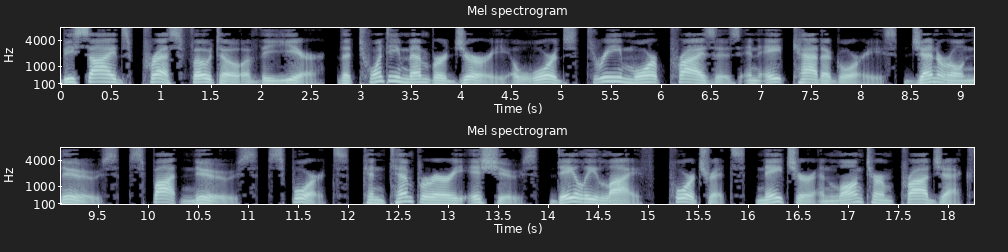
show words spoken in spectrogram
Besides Press Photo of the Year, the 20-member jury awards three more prizes in eight categories general news, spot news, sports, contemporary issues, daily life, portraits, nature and long-term projects,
